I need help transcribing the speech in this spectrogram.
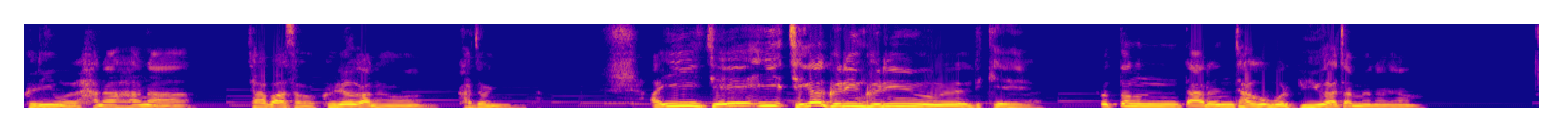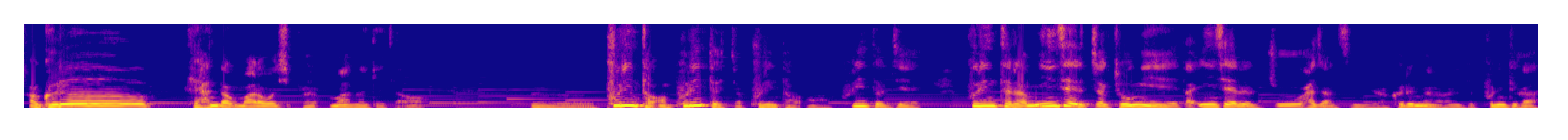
그림을 하나하나 잡아서 그려가는 과정입니다. 아, 이, 제, 이, 제가 그린 그림을 이렇게 어떤 다른 작업을 비유하자면은, 아, 그렇게 한다고 말하고 싶어요. 만약에, 어, 그, 프린터, 어, 프린터 있죠. 프린터. 어, 프린터 이제, 프린터를 하면 인쇄적 종이에다 인쇄를 쭉 하지 않습니까? 그러면 이제 프린트가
